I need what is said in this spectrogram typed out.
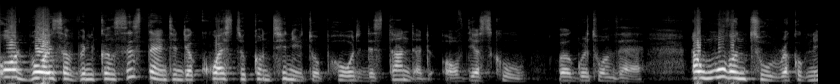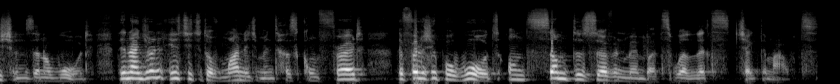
old boys have been consistent in their quest to continue to uphold the standard of their school. Well, great one there. Now move on to recognitions and award. The Nigerian Institute of Management has conferred the fellowship awards on some deserving members. Well, let's check them out.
